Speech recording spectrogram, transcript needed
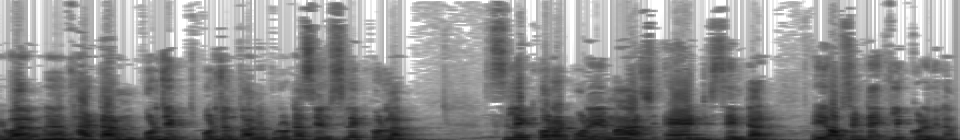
একবার থার্ড টার্ম প্রজেক্ট পর্যন্ত আমি পুরোটা সেল সিলেক্ট করলাম। সিলেক্ট করার পরে মার্চ অ্যান্ড সেন্টার এই অপশানটায় ক্লিক করে দিলাম।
